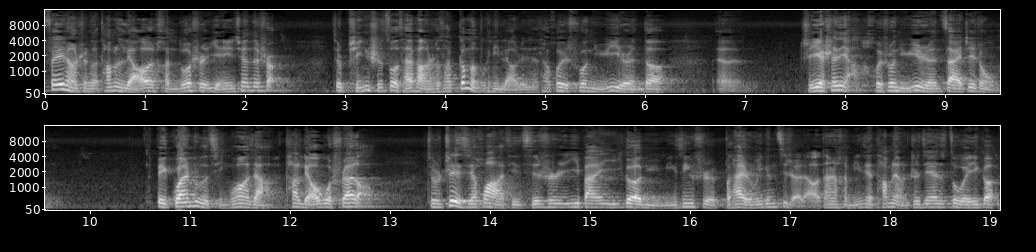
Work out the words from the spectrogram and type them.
非常深刻，他们聊了很多是演艺圈的事儿，就平时做采访的时候，他根本不跟你聊这些，他会说女艺人的呃职业生涯，会说女艺人在这种被关注的情况下，他聊过衰老，就是这些话题，其实一般一个女明星是不太容易跟记者聊，但是很明显，他们俩之间作为一个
